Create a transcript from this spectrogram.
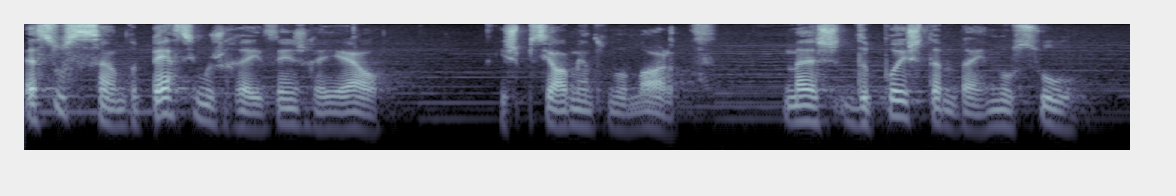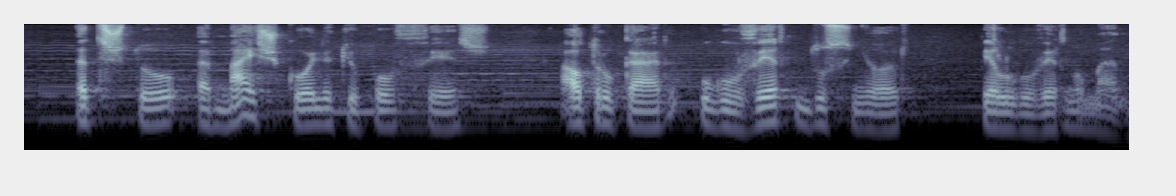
A sucessão de péssimos reis em Israel, especialmente no norte, mas depois também no Sul, atestou a má escolha que o povo fez ao trocar o governo do Senhor pelo governo humano.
